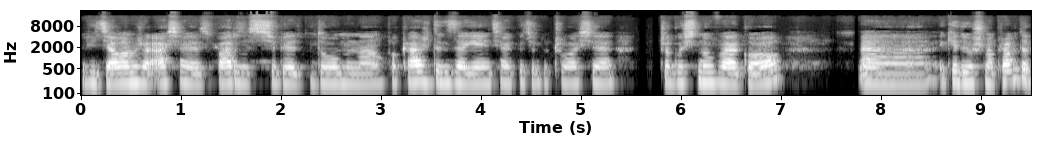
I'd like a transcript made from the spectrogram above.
Widziałam, że Asia jest bardzo z siebie dumna po każdych zajęciach, gdzie uczyła się czegoś nowego. E, kiedy już naprawdę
